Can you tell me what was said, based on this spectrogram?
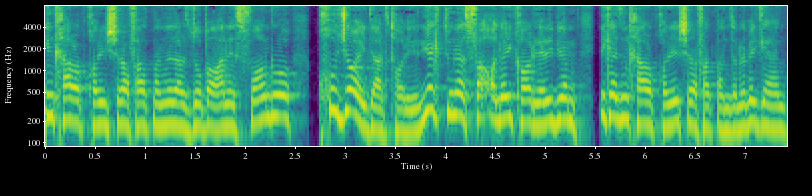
این خرابکاری شرافتمنده در زوباهن اصفهان رو کجایی در تاریخ؟ یک دونه از فعالای کارگری بیام یک از این خرابکاری شرافتمندانه بگن.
